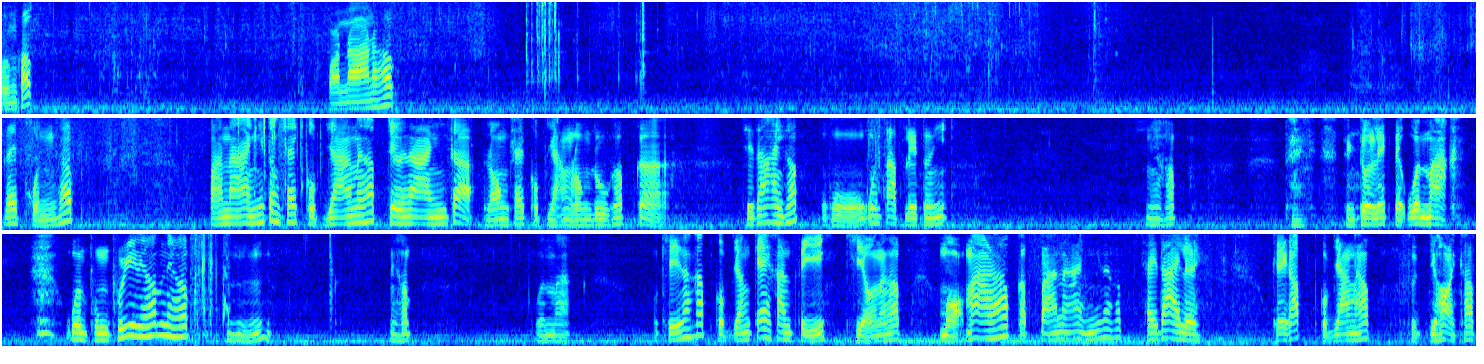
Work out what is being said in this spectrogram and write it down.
ผลครับปานานะครับได้ผลครับปลานาอย่างนี้ต้องใช้กบยางนะครับ เจอนาอย่างนี้ก็ลองใช้กบยางลองดูครับก็ใช้ได้ครับโอ้โหอ้วนตับเลยตัวนี้เนี่ยครับ ถึงตัวเล็กแต่อ้วนมาก วนพุงพุ้ยนะครับเนี่ยครับนะครับวนมาก โอเคนะครับ กบยางแก้คันสีเขียวนะครับ เหมาะมากนะครับกับปลานาอย่างนี้นะครับ ใช้ได้เลย โอเคครับ กบยางนะครับ สุดยอดครับ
